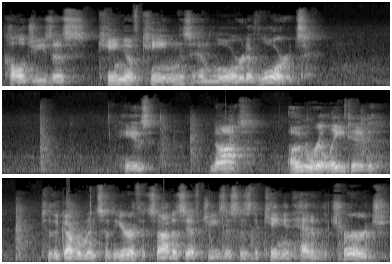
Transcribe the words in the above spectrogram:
call Jesus King of Kings and Lord of Lords. He is not unrelated to the governments of the earth. It's not as if Jesus is the king and head of the church,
